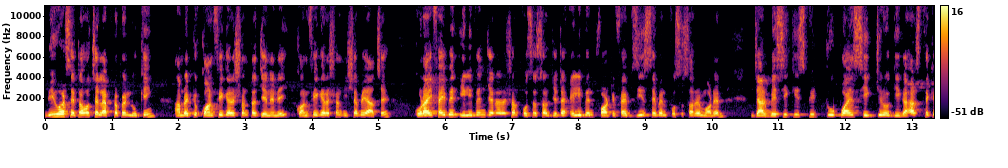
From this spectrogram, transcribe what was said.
ভিউয়ার্স এটা হচ্ছে ল্যাপটপের লুকিং আমরা একটু কনফিগারেশনটা জেনে নেই। কনফিগারেশন হিসাবে আছে কোরাই ফাইভের ইলেভেন জেনারেশন প্রসেসর যেটা eleven forty five G seven প্রসেসরের মডেল যার basic speed two point six zero gigahertz থেকে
